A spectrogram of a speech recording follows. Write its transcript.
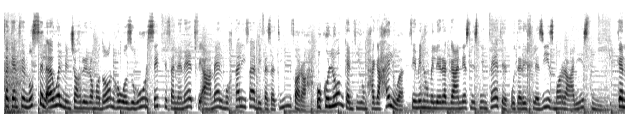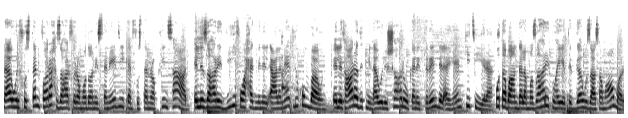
فكان في النص الأول من شهر رمضان هو ظهور ست فنانات في أعمال مختلفة بفساتين فرح وكلهم كان فيهم حاجة حلوة في منهم اللي رجع الناس لسنين فاتت وتاريخ لذيذ مر عليه سنين. كان أول فستان فرح ظهر في رمضان السنة دي كان فستان راقين سعد اللي ظهرت بيه في واحد من الإعلانات ل compound اللي اتعرضت من أول الشهر وكانت ترند الأيام كتيرة. وطبعا ده لما ظهرت وهي بتتجوز عصام عمر.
